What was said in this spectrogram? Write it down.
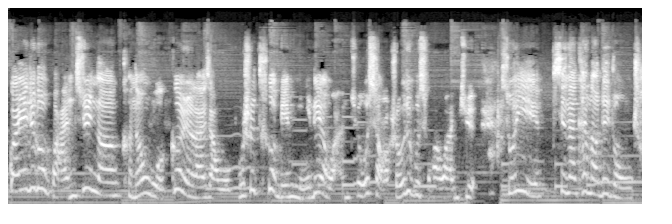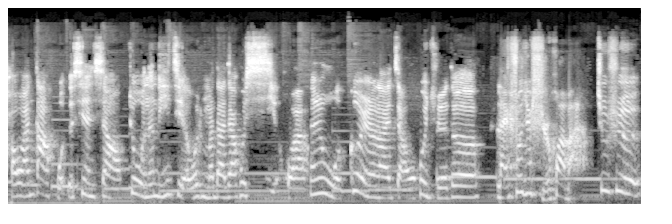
关于这个玩具呢，可能我个人来讲，我不是特别迷恋玩具，我小时候就不喜欢玩具，所以现在看到这种潮玩大火的现象，就我能理解为什么大家会喜欢。但是我个人来讲，我会觉得。来说句实话吧，就是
